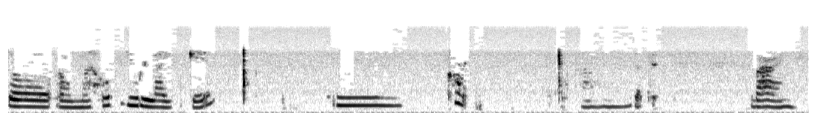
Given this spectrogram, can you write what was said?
So um I hope you like it. Mm, comment. Um that's it. Bye.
